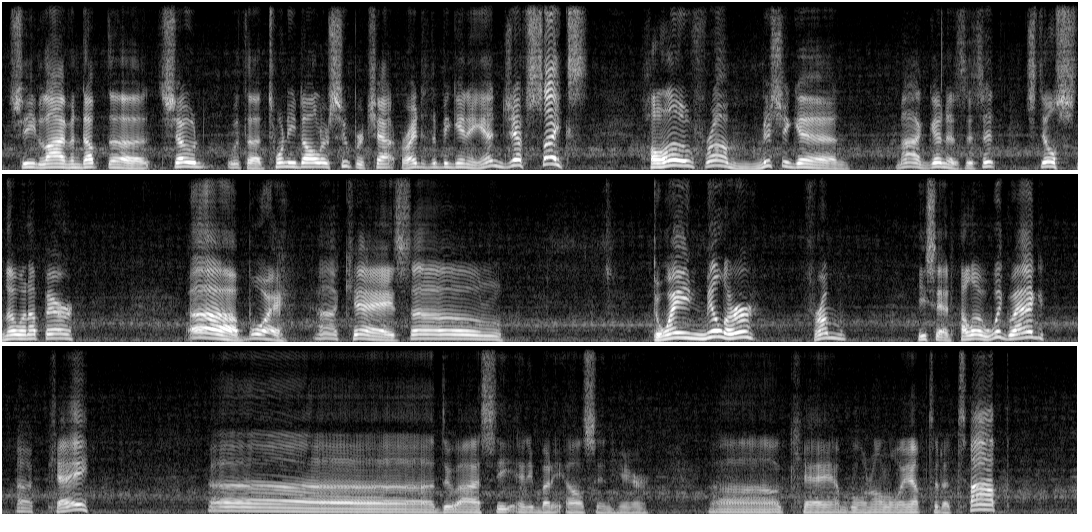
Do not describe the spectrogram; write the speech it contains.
She livened up the show with a $20 super chat right at the beginning. And Jeff Sykes, hello from Michigan. My goodness, is it still snowing up there? Oh boy. Okay, so Dwayne Miller from, he said, hello, Wigwag. Okay. Uh, do I see anybody else in here? Uh, okay, I'm going all the way up to the top.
